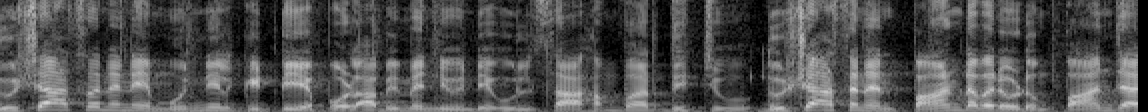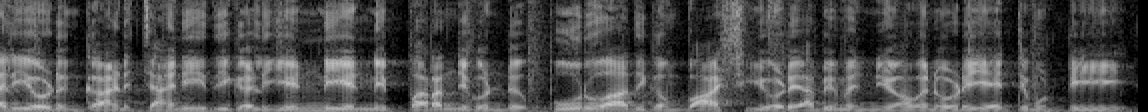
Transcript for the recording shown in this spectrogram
ദുശാസനനെ മുന്നിൽ കിട്ടിയപ്പോൾ അഭിമന്യുവിന്റെ ഉത്സാഹം വർദ്ധിച്ചു. ദുശാസനൻ പാണ്ഡവരോടും പാഞ്ചാലിയോടും കാണിച്ച അനീതികൾ എണ്ണി എണ്ണി പറഞ്ഞുകൊണ്ട് പൂർവാധികം വാശിയോടെ അഭിമന്യു അവനോട് ഏറ്റുമുട്ടി.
